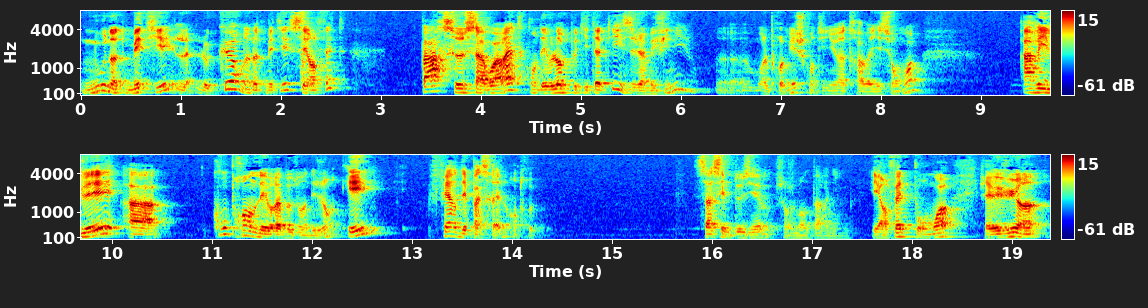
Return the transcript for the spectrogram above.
nous, notre métier, le, cœur de notre métier, c'est en fait par ce savoir-être qu'on développe petit à petit, c'est jamais fini. Hein. Euh, moi, le premier, je continue à travailler sur moi, arriver à comprendre les vrais besoins des gens et faire des passerelles entre eux. Ça, c'est le deuxième changement de paradigme. Et en fait, pour moi, j'avais vu un,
